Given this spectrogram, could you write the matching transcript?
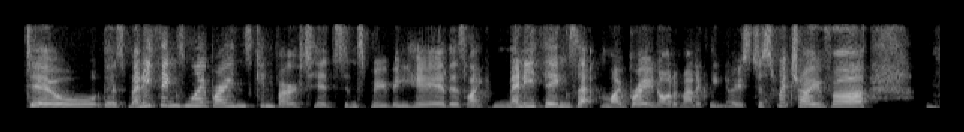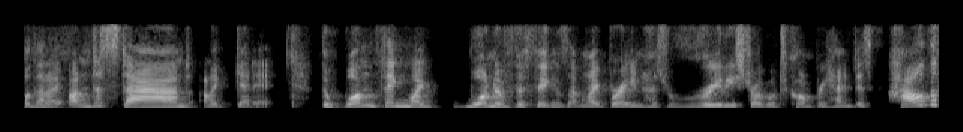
still there's many things my brain's converted since moving here. There's like many things that my brain automatically knows to switch over but that I mm-hmm. understand and I get it. The one thing my one of the things that my brain has really struggled to comprehend is how the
